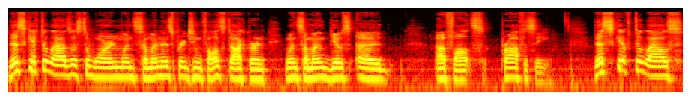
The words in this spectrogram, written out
This gift allows us to warn when someone is preaching false doctrine when someone gives a, a false prophecy. This gift allows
